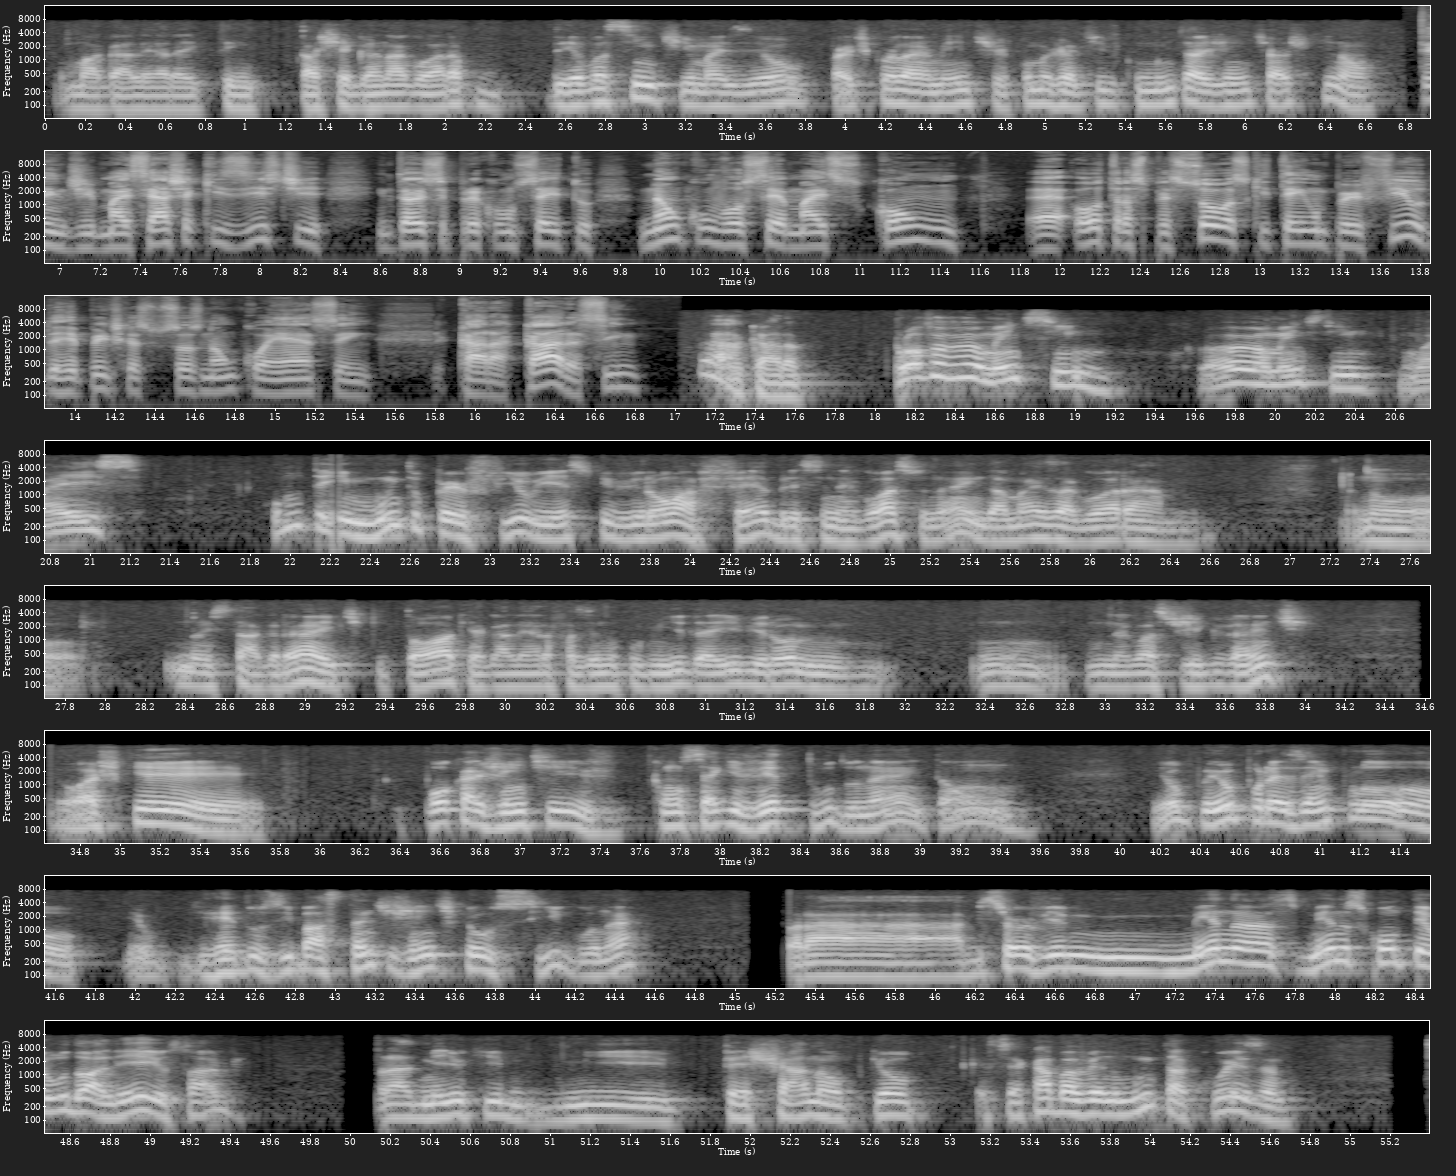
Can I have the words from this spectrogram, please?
uma galera aí que tem, tá chegando agora deva sentir, mas eu, particularmente, como eu já tive com muita gente, acho que não. Entendi, mas você acha que existe, então, esse preconceito não com você, mas com é, outras pessoas que têm um perfil, de repente, que as pessoas não conhecem cara a cara, sim? Ah, cara, provavelmente sim. Provavelmente sim, mas como tem muito perfil e esse que virou uma febre esse negócio, né? Ainda mais agora no, no Instagram e TikTok, a galera fazendo comida aí virou um, um negócio gigante. Eu acho que pouca gente consegue ver tudo, né? Então, eu, eu por exemplo, eu reduzi bastante gente que eu sigo, né? Para absorver menos, menos conteúdo alheio, sabe? Para meio que me fechar, não, porque eu, você acaba vendo muita coisa,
